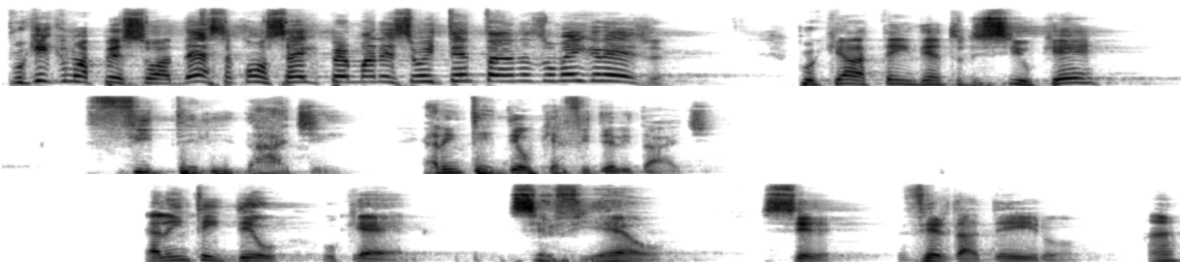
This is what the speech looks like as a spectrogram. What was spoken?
por que, que uma pessoa dessa consegue permanecer 80 anos numa igreja? Porque ela tem dentro de si o quê? Fidelidade. Ela entendeu o que é fidelidade. Ela entendeu o que é ser fiel, ser verdadeiro. Né?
